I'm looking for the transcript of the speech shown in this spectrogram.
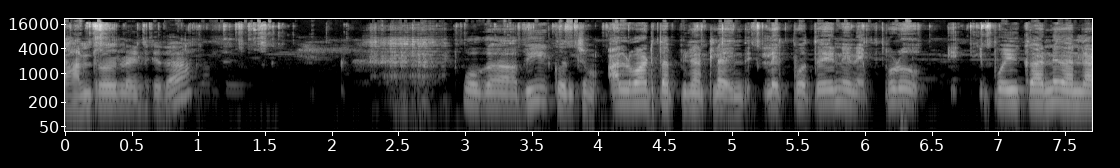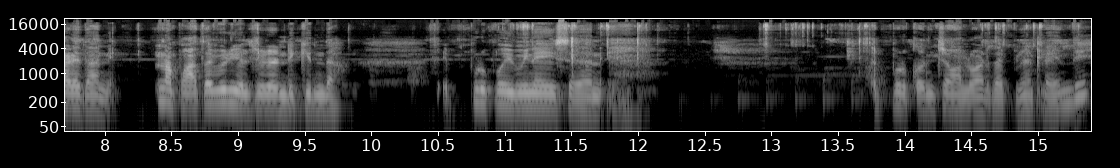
చాలా రోజులైంది కదా. పొగ అవి కొంచెం అలవాటు తప్పినట్లయింది. లేకపోతే నేను ఎప్పుడు పొయ్యి కాడనే దానిలో ఆడేదాన్ని. నా పాత వీడియోలు చూడండి కింద. ఎప్పుడు పొయ్యి మీద వేసేదాన్ని. ఇప్పుడు కొంచెం అలవాటు తప్పినట్లయింది.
